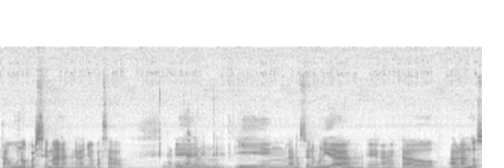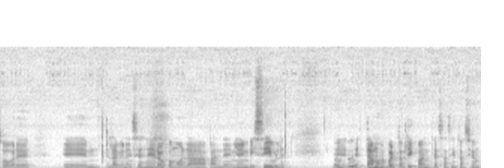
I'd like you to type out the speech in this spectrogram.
a uno por semana el año pasado. Lamentablemente. y en las Naciones Unidas han estado hablando sobre la violencia de género como la pandemia invisible. ¿Estamos en Puerto Rico ante esa situación?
